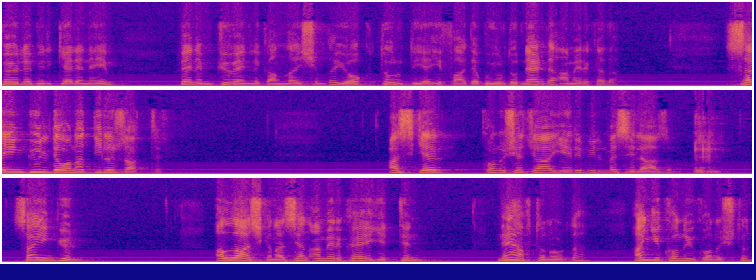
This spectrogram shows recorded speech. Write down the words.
böyle bir geleneğim benim güvenlik anlayışımda yoktur diye ifade buyurdu. Nerede? Amerika'da. Sayın Gül de ona dil uzattı. Asker konuşacağı yeri bilmesi lazım. Sayın Gül, Allah aşkına sen Amerika'ya gittin. Ne yaptın orada? Hangi konuyu konuştun?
